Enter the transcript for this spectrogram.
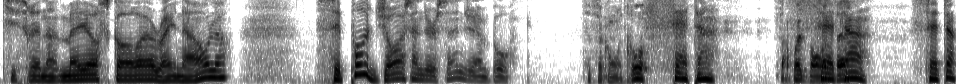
qui serait notre meilleur scoreur right now, là, c'est pas Josh Anderson, j'aime pas. C'est ce qu'on trouve. Sept ans. Ça pas de bon Sept sens. ans. Sept ans.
